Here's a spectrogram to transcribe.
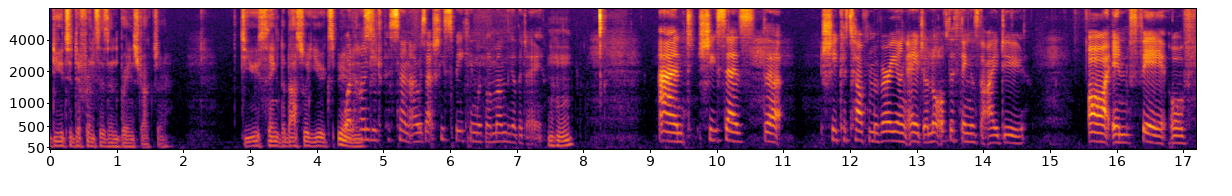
due to differences in brain structure. Do you think that that's what you One experience? hundred percent. I was actually speaking with my mum the other day, Mm-hmm. and she says that she could tell from a very young age a lot of the things that I do are in fear of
